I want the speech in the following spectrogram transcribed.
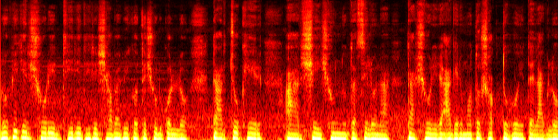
রফিকের শরীর ধীরে ধীরে স্বাভাবিক হতে শুরু করল। তার চোখের আর সেই শূন্যতা ছিল না। তার শরীর আগের মতো শক্ত হতে লাগল।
